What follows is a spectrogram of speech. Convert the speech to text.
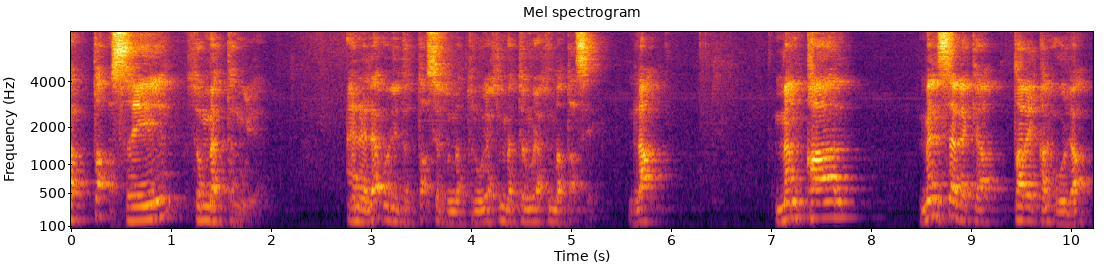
التأصيل ثم التنويع أنا لا أريد التأصيل ثم التنويع ثم التنويع ثم التأصيل. لا. من قال من سلك الطريقة الأولى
